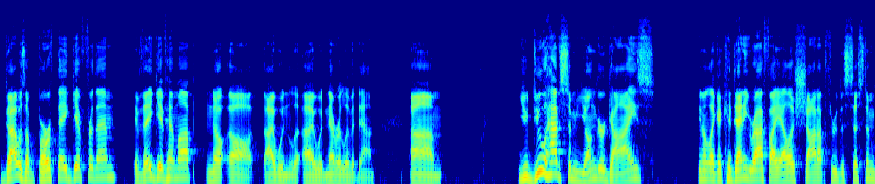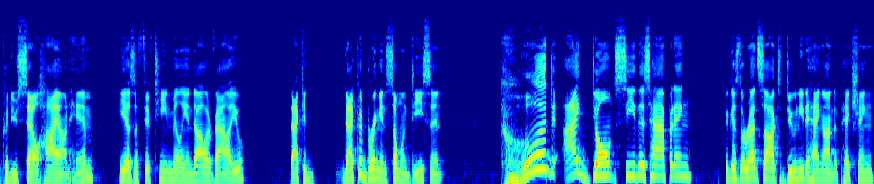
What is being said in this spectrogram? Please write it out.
That was a birthday gift for them. If they give him up, no, oh, I wouldn't. I would never live it down. Um, you do have some younger guys. You know, like a Ceddanne Rafaela shot up through the system. Could you sell high on him? He has a $15 million value. That could that could bring in someone decent. Could I don't see this happening because the Red Sox do need to hang on to pitching.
